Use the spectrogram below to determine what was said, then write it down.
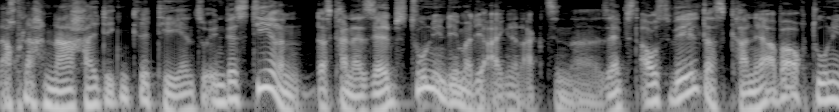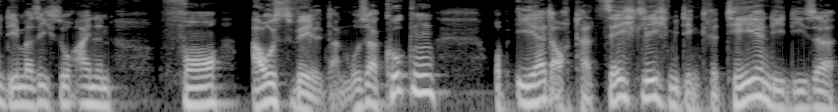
auch nach nachhaltigen Kriterien zu investieren. Das kann er selbst tun, indem er die eigenen Aktien äh, selbst auswählt. Das kann er aber auch tun, indem er sich so einen Fonds auswählt. Dann muss er gucken, ob er auch tatsächlich mit den Kriterien, die dieser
